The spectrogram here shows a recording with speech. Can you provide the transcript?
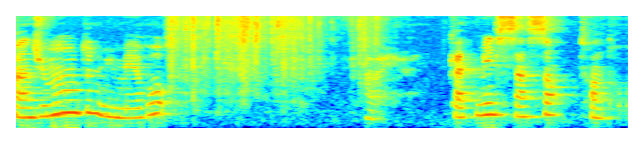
Fin du monde numéro 4533.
